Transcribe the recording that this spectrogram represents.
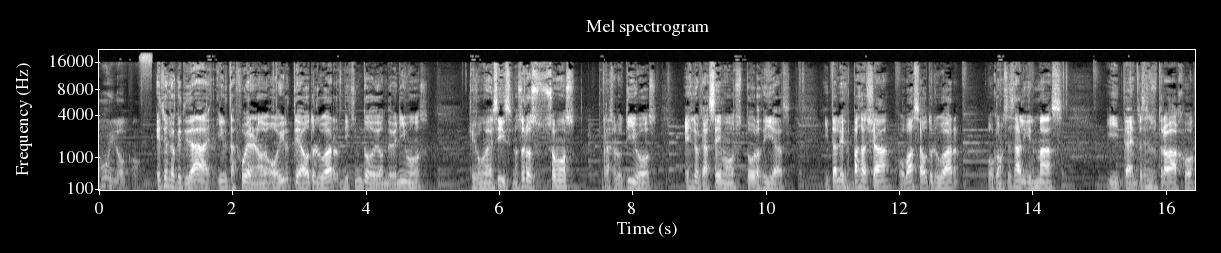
muy loco. Esto es lo que te da irte afuera, ¿no? O irte a otro lugar distinto de donde venimos. Que como decís, nosotros somos resolutivos, es lo que hacemos todos los días. Y tal vez vas allá o vas a otro lugar o conoces a alguien más y te adentras en su trabajo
